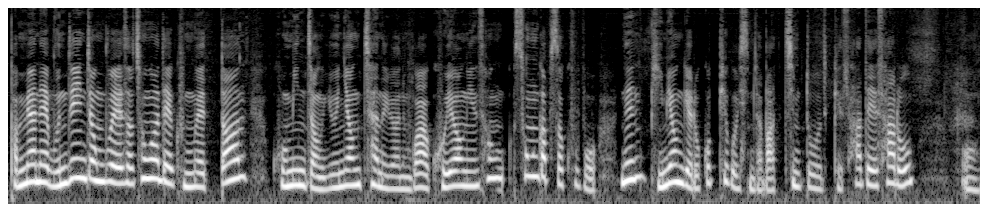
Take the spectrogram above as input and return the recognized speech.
반면에 문재인 정부에서 청와대에 근무했던 고민정, 윤영찬 의원과 고영인 성, 송갑석 후보는 비명계로 꼽히고 있습니다. 마침 또 이렇게 4대 4로 어,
